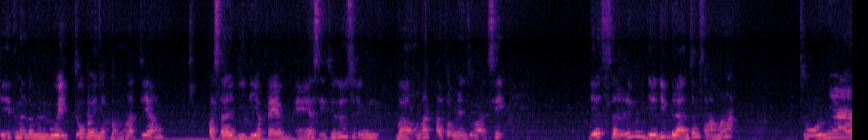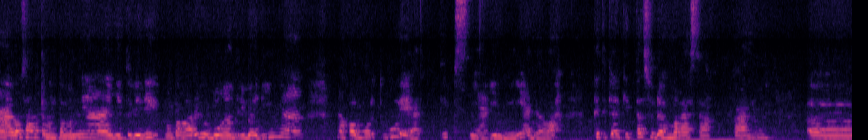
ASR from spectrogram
jadi teman-teman gue itu banyak banget yang pas lagi dia PMS itu tuh sering banget atau menstruasi dia sering jadi berantem sama cowoknya atau sama temen-temennya gitu jadi mempengaruhi hubungan pribadinya nah kalau menurut gue ya tipsnya ini adalah ketika kita sudah merasakan uh,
